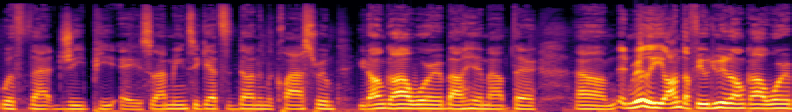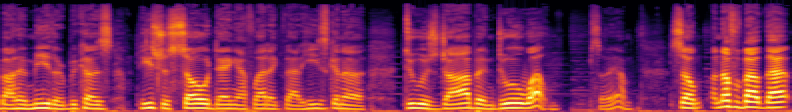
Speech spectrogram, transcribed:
with that GPA. So that means he gets it done in the classroom. You don't gotta worry about him out there. Um, and really, on the field, you don't gotta worry about him either because he's just so dang athletic that he's gonna do his job and do it well. So, yeah. So, enough about that.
